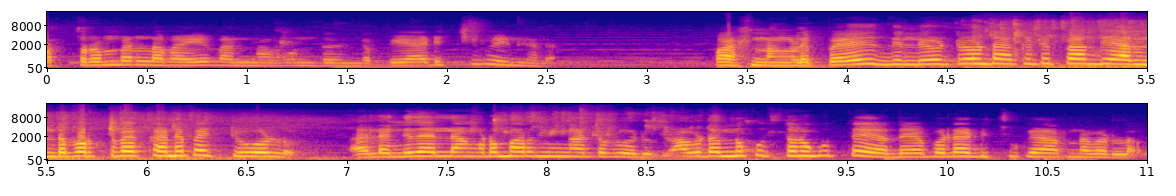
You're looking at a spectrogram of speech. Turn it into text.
അത്രയും വെള്ളമായി വന്ന കൊണ്ട് അടിച്ചു വീണില്ല ഭക്ഷണങ്ങൾ ഇപ്പൊ ഇതിലിട്ട് ഉണ്ടാക്കിയിട്ട് ഇപ്പൊ ഗ്യാരന്റെ പുറത്ത് വെക്കാനേ പറ്റുള്ളൂ. അല്ലെങ്കിൽ ഇതെല്ലാം കൂടെ മറിഞ്ഞിങ്ങോട്ട് പോരും അവിടെ നിന്ന് കുത്തണം കുത്തേ അതേപോലെ അടിച്ചു കയറുന്ന വെള്ളം.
